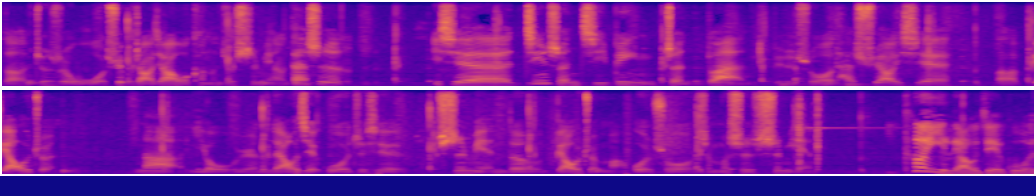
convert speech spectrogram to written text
的，就是我睡不着觉，我可能就失眠了。但是一些精神疾病诊断，比如说它需要一些呃标准。那有人了解过这些失眠的标准吗？或者说什么是失眠？特意了解过，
